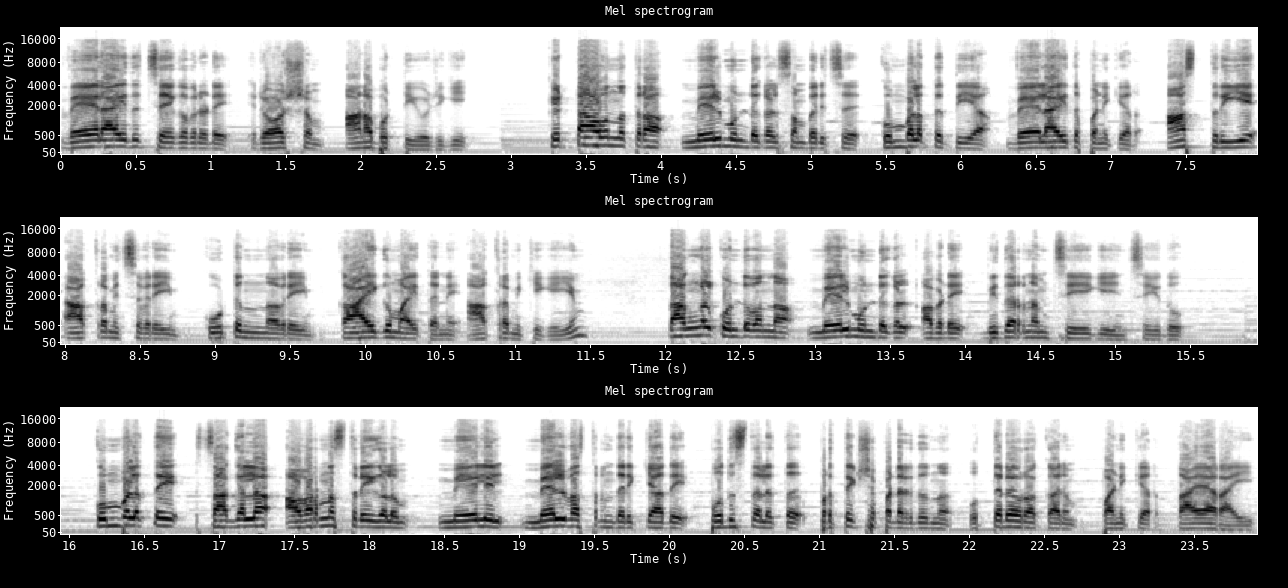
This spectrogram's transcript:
വേലായുധ ചേകവരുടെ രോഷം അണപൊട്ടിയൊഴുകി. കിട്ടാവുന്നത്ര മേൽമുണ്ടുകൾ സംഭരിച്ച് കുമ്പളത്തെത്തിയ വേലായുധ പണിക്കർ ആ സ്ത്രീയെ ആക്രമിച്ചവരെയും കൂട്ടുനിന്നവരെയും കായികമായി തന്നെ ആക്രമിക്കുകയും തങ്ങൾ കൊണ്ടുവന്ന മേൽമുണ്ടുകൾ അവിടെ വിതരണം ചെയ്യുകയും ചെയ്തു. കുമ്പളത്തെ സകല അവർണ സ്ത്രീകളും മേലിൽ മേൽവസ്ത്രം ധരിക്കാതെ പൊതുസ്ഥലത്ത് പ്രത്യക്ഷപ്പെടരുതെന്ന് ഉത്തരവിറക്കാനും പണിക്കർ തയ്യാറായി.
